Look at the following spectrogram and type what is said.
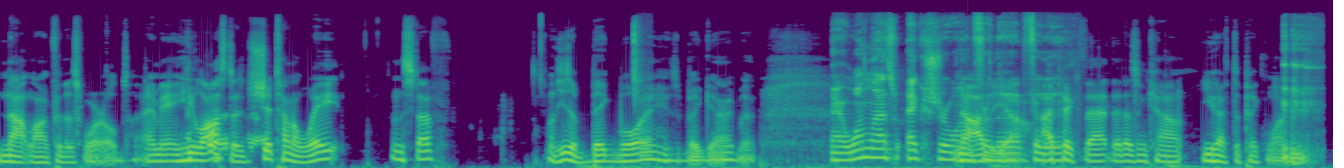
not long for this world. I mean, he lost a shit ton of weight and stuff. Well, he's a big boy. He's a big guy, but All right, one last extra one no, for the yeah, for the. I picked that. That doesn't count. You have to pick one.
